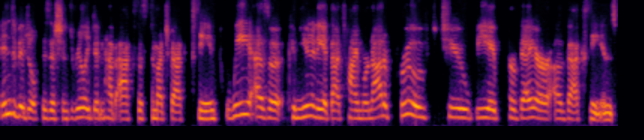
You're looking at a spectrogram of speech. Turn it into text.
individual physicians really didn't have access to much vaccine. We, as a community at that time, were not approved to be a purveyor of vaccines.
